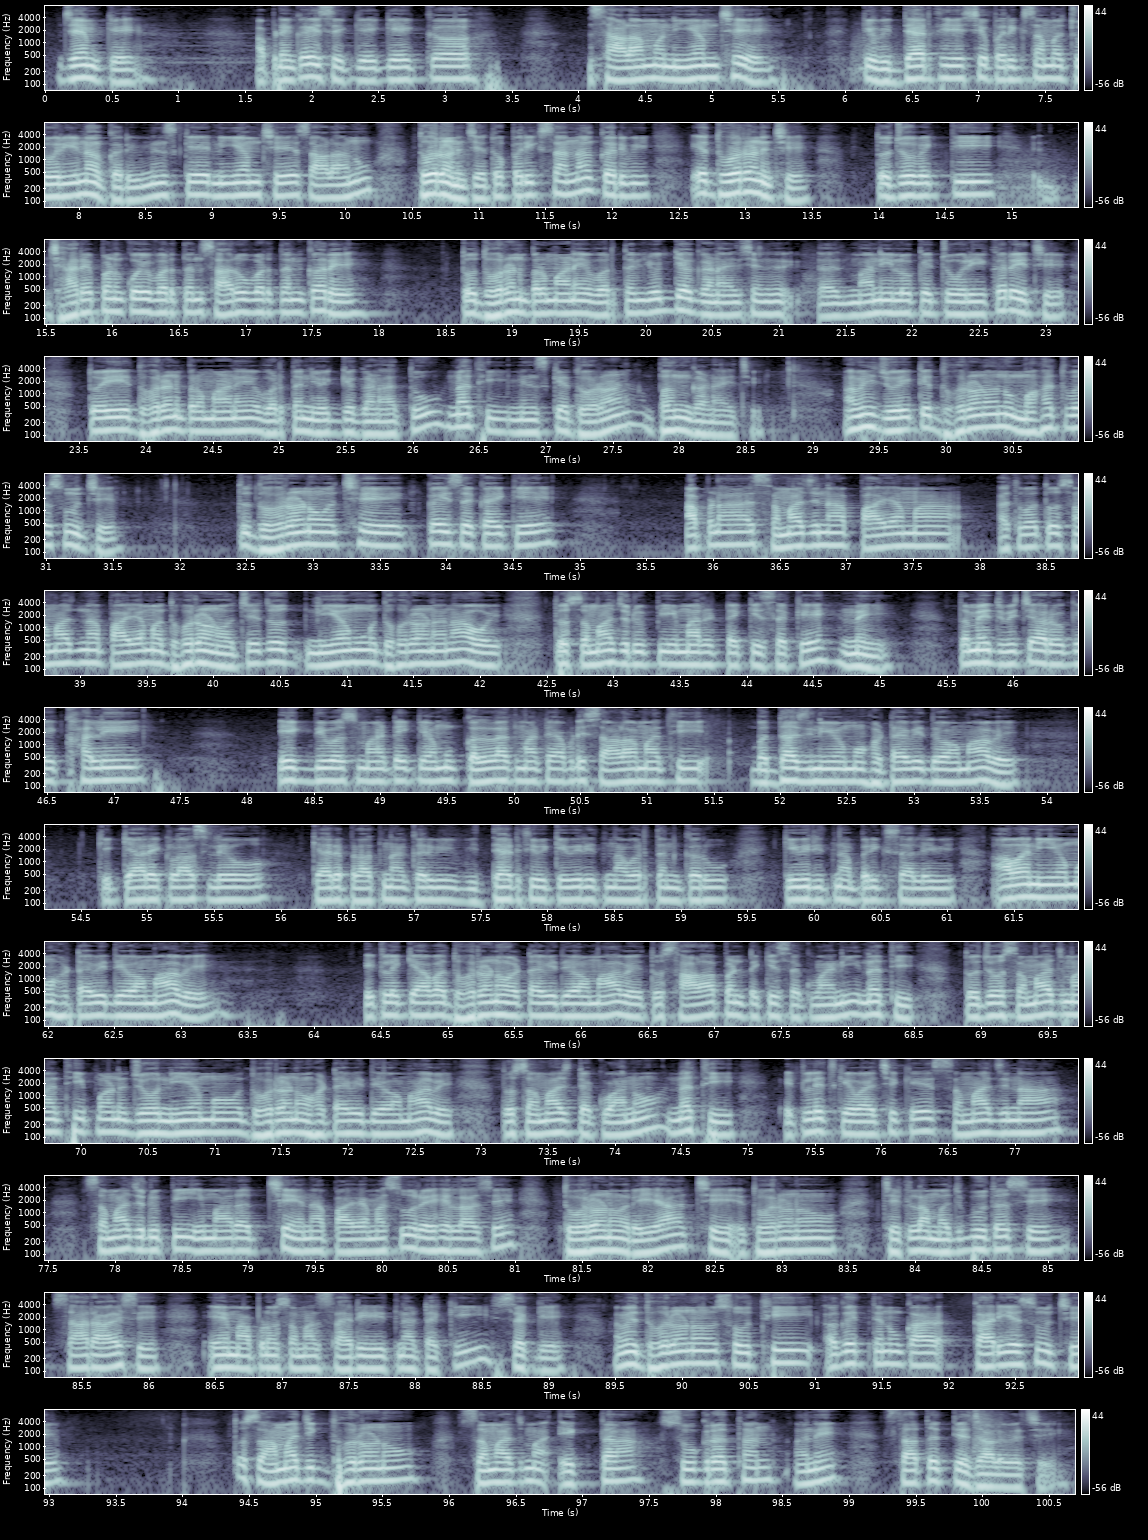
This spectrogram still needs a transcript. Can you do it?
જેમ કે, આપણે કહી શકીએ કે એક શાળામાં નિયમ છે કે વિદ્યાર્થીએ છે પરીક્ષામાં ચોરી ન કરવી. મીન્સ કે નિયમ છે શાળાનું ધોરણ છે. તો પરીક્ષા ન કરવી એ ધોરણ છે. તો જો વ્યક્તિ જ્યારે પણ કોઈ વર્તન, સારું વર્તન કરે, તો ધોરણ પ્રમાણે વર્તન યોગ્ય ગણાય છે માની લો કે ચોરી કરે છે તો એ ધોરણ પ્રમાણે વર્તન યોગ્ય ગણાતું નથી. મીન્સ કે ધોરણ ભંગ ગણાય છે. અમે જોઈએ કે ધોરણોનું મહત્વ શું છે? તો ધોરણો છે, કહી શકાય કે આપણા સમાજના પાયામાં અથવા તો સમાજના પાયામાં ધોરણો છે. જો નિયમો ધોરણો ના હોય, તો સમાજરૂપી ઇમારત ટકી શકે નહીં. તમે જ વિચારો કે ખાલી એક દિવસ માટે કે અમુક કલાક માટે આપણી શાળામાંથી બધા જ નિયમો હટાવી દેવામાં આવે કે ક્યારે ક્લાસ લેવો, ક્યારે પ્રાર્થના કરવી વિદ્યાર્થીઓ કેવી રીતના વર્તન કરવું, કેવી રીતના પરીક્ષા લેવી, આવા નિયમો હટાવી દેવામાં આવે. એટલે કે આવા ધોરણો હટાવી દેવામાં આવે તો શાળા પણ ટકી શકવાની નથી. તો જો સમાજમાંથી પણ જો નિયમો, ધોરણો હટાવી દેવામાં આવે તો સમાજ ટકવાનો નથી. એટલે જ કહેવાય છે કે સમાજના સમાજરૂપી ઇમારત છે, એના પાયામાં શું રહેલા છે? ધોરણો રહ્યા છે. ધોરણો જેટલા મજબૂત હશે, સારા હશે, એમ આપણો સમાજ સારી રીતના ટકી શકે. હવે ધોરણો સૌથી અગત્યનું કાર્ય શું છે? તો સામાજિક ધોરણો સમાજમાં એકતા, સુગ્રથન અને સાતત્ય જાળવે છે.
